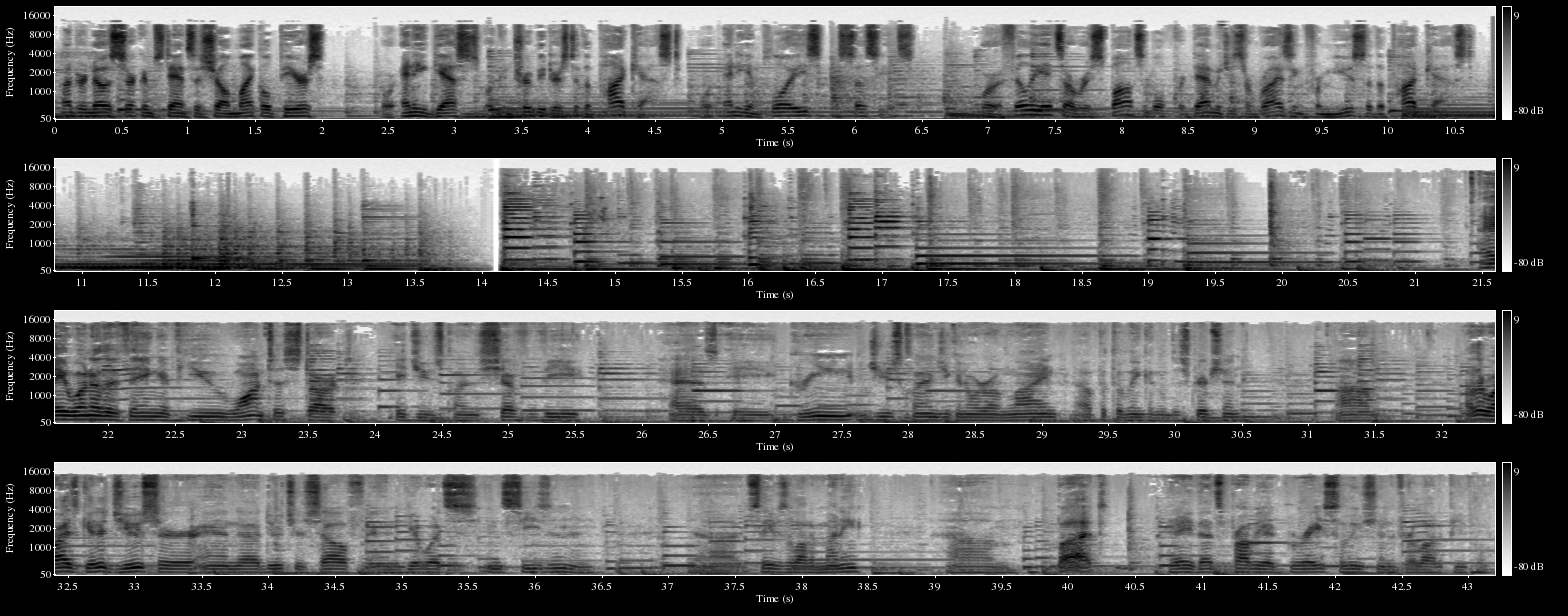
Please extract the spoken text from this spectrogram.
Under no circumstances shall Michael Pierce, or any guests or contributors to the podcast, or any employees, associates, or affiliates are responsible for damages arising from use of the podcast. Hey, one other thing if you want to start a juice cleanse, Chef V has a green juice cleanse you can order online. I'll put the link in the description. Um, otherwise, get a juicer and uh, do it yourself and get what's in season and uh, saves a lot of money. Um, but hey, that's probably a great solution for a lot of people.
